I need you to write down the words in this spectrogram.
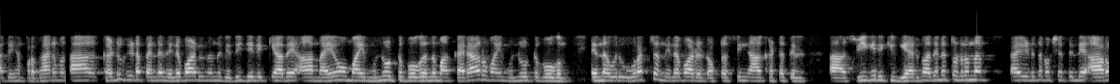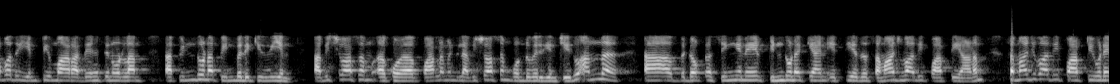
അദ്ദേഹം പ്രധാനമന്ത്രി ആ കടുകിട തന്റെ നിലപാടിൽ നിന്ന് വ്യതിചലിക്കാതെ ആ നയവുമായി മുന്നോട്ട് പോകുന്നതും ആ കരാറുമായി മുന്നോട്ട് പോകും എന്ന ഒരു ഉറച്ച നിലപാട് ഡോക്ടർ സിംഗ് ആ ഘട്ടത്തിൽ സ്വീകരിക്കുകയായിരുന്നു. അതിനെ തുടർന്ന് ഇടതുപക്ഷത്തിന്റെ അറുപത് എം പിമാർ അദ്ദേഹത്തിനുള്ള പിന്തുണ പിൻവലിക്കുകയും അവിശ്വാസം പാർലമെന്റിൽ അവിശ്വാസം കൊണ്ടുവരികയും ചെയ്തു. അന്ന് ഡോക്ടർ സിംഗിനെ പിന്തുണയ്ക്കാൻ എത്തിയത് സമാജ്വാദി പാർട്ടിയാണ്. സമാജ്വാദി പാർട്ടിയുടെ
